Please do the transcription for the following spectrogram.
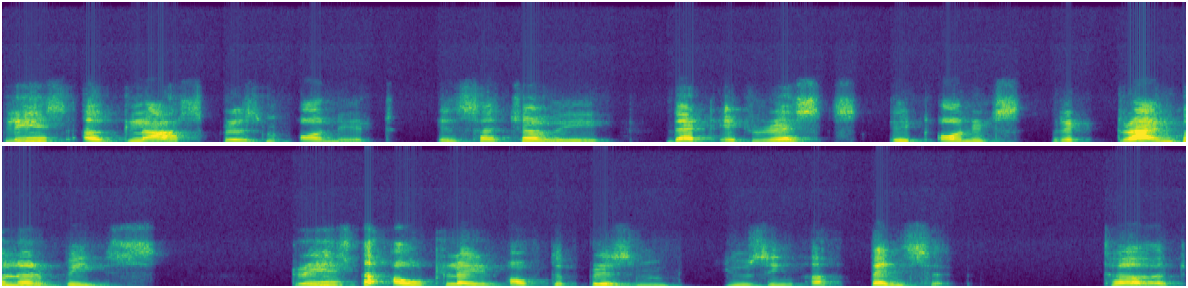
place a glass prism on it in such a way that it rests it on its rectangular base. Trace the outline of the prism using a pencil. Third,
